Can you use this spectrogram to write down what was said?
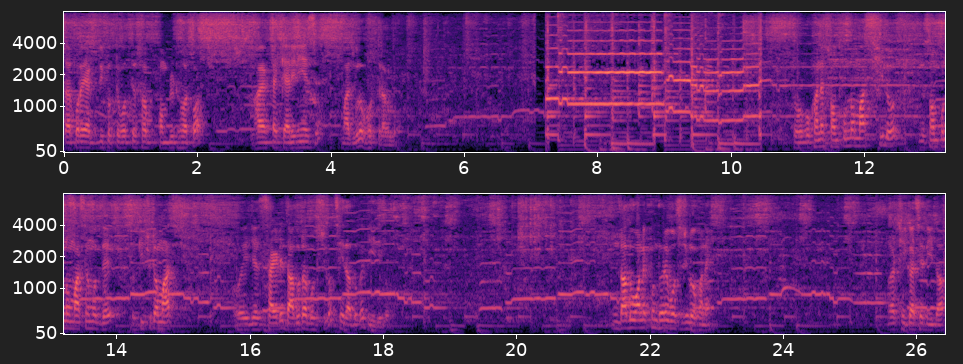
তারপরে এক দুই করতে করতে সব কমপ্লিট হওয়ার পর ভাই একটা ক্যারি নিয়ে এসে মাছগুলো ভরতে লাগল। তো ওখানে সম্পূর্ণ মাছ ছিল, কিন্তু সম্পূর্ণ মাছের মধ্যে কিছুটা মাছ ওই যে সাইডে দাদুটা বসছিল, সেই দাদুকে দিয়ে দিল। দাদু অনেকক্ষণ ধরে বসেছিল ওখানে। ঠিক আছে, দিয়ে দাও।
